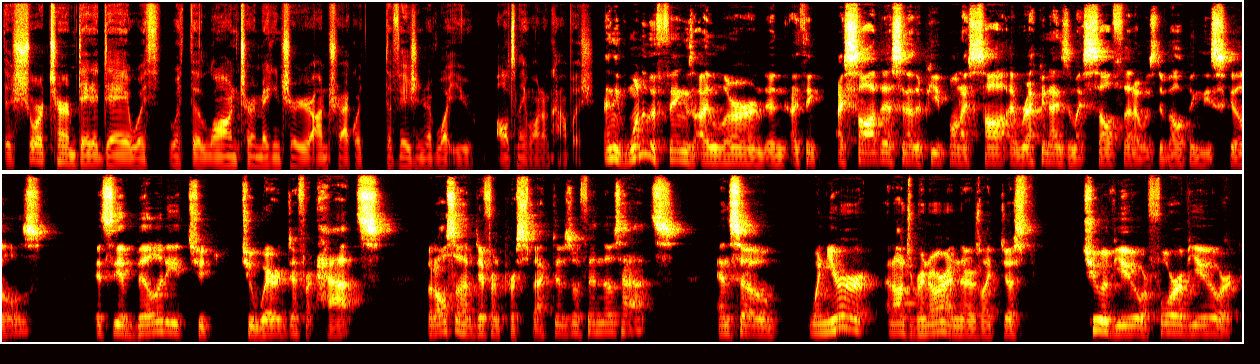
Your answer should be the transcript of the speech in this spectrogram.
the short term day to day with with the long term making sure you're on track with the vision of what you ultimately want to accomplish? I think one of the things i learned and i think i saw this in other people and i saw i recognized in myself that i was developing these skills. It's the ability to to wear different hats but also have different perspectives within those hats. And so when you're an entrepreneur and there's like just two of you or four of you or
